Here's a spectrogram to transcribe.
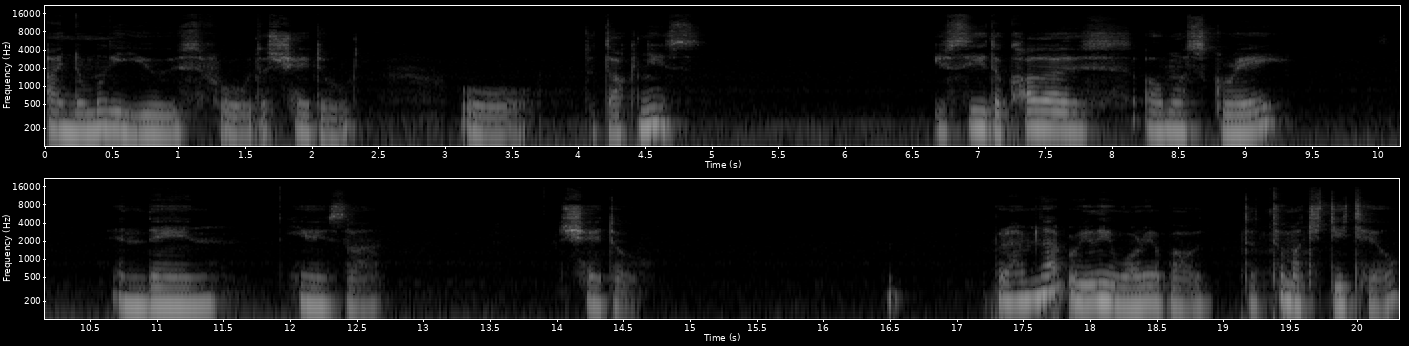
I normally use for the shadow or the darkness. You see the color is almost gray and then here's a shadow. But I'm not really worried about the too much detail,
